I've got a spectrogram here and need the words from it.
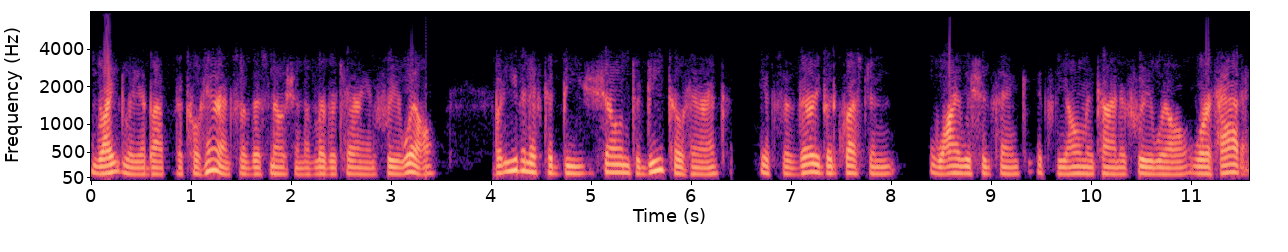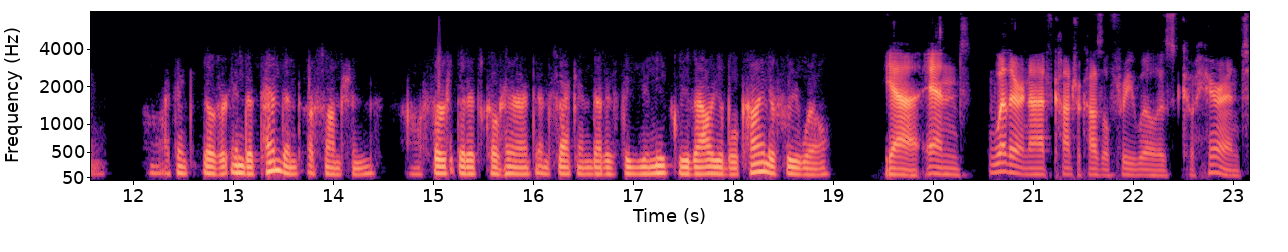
rightly, about the coherence of this notion of libertarian free will. But even if it could be shown to be coherent, it's a very good question why we should think it's the only kind of free will worth having. I think those are independent assumptions. Uh, first, that it's coherent, and second, that it's the uniquely valuable kind of free will. Yeah, and whether or not contracausal free will is coherent,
